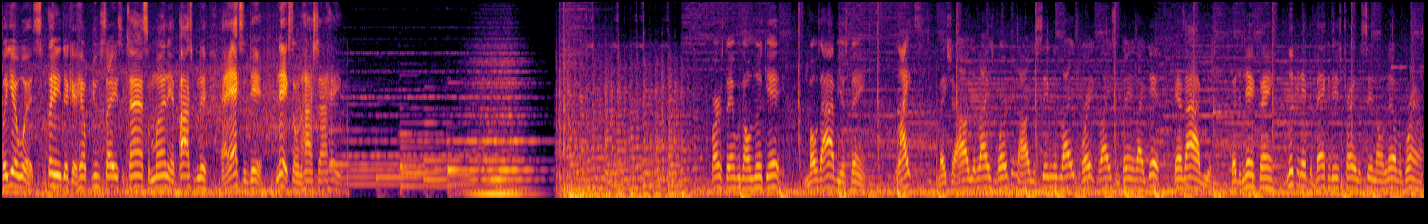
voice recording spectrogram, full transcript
But yeah, what? Some things that can help you save some time, some money, and possibly an accident. Next on the Hot Shot Haven. First thing we're gonna look at, most obvious thing, lights. Make sure all your lights working, all your signal lights, brake lights, and things like that. That's obvious. But the next thing, looking at the back of this trailer sitting on level ground,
